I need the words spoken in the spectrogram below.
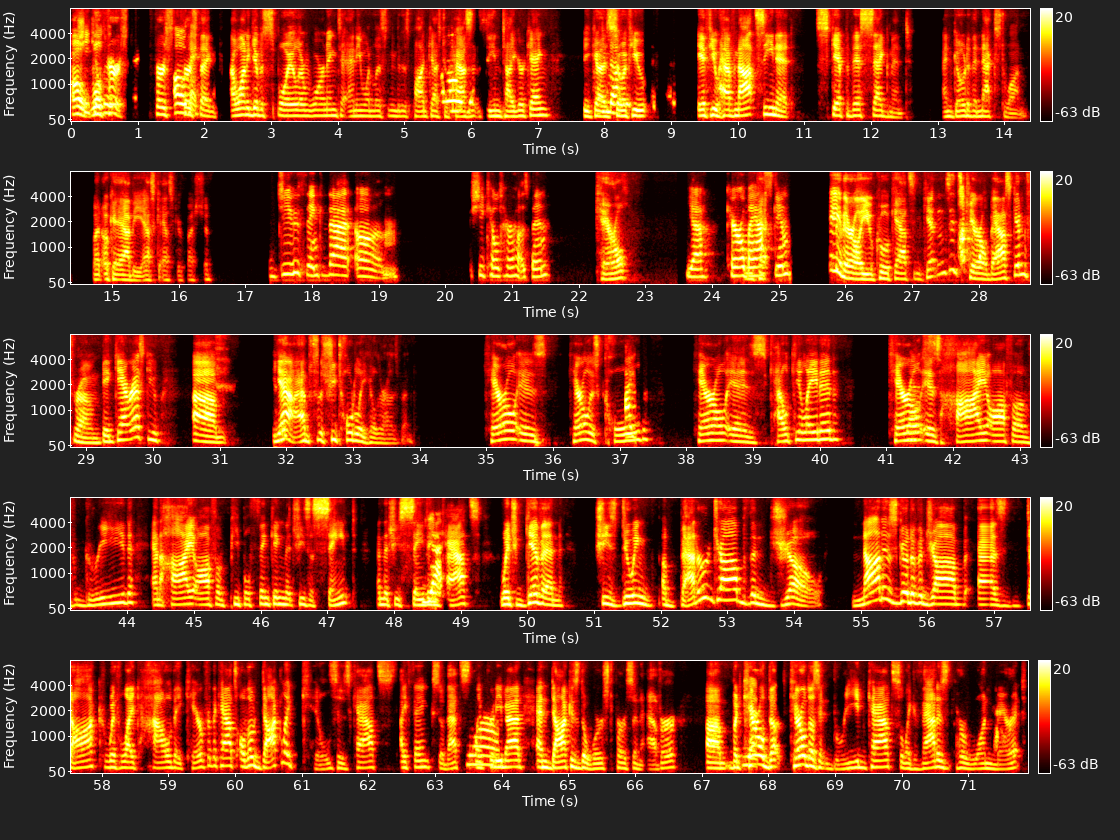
Oh, well, her- first, first, oh, okay. first thing, I want to give a spoiler warning to anyone listening to this podcast who oh, hasn't seen Tiger King, because no. so if you if you have not seen it, skip this segment and go to the next one. But okay, Abby, ask ask your question. Do you think that um she killed her husband? Carole? Yeah, Carole cool Baskin. Cat. Hey there, all you cool cats and kittens. It's Carole Baskin from Big Cat Rescue. Um, yeah, absolutely. She totally killed her husband. Carole is Carole is cold. I, Carole is calculated. Carole yes. is high off of greed and high off of people thinking that she's a saint and that she's saving yes. cats, which, given she's doing a better job than Joe, not as good of a job as Doc with like how they care for the cats. Although Doc like kills his cats, I think. So that's wow. like pretty bad. And Doc is the worst person ever. Um, but Carole yeah. do- Carole doesn't breed cats, so like that is her one merit.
